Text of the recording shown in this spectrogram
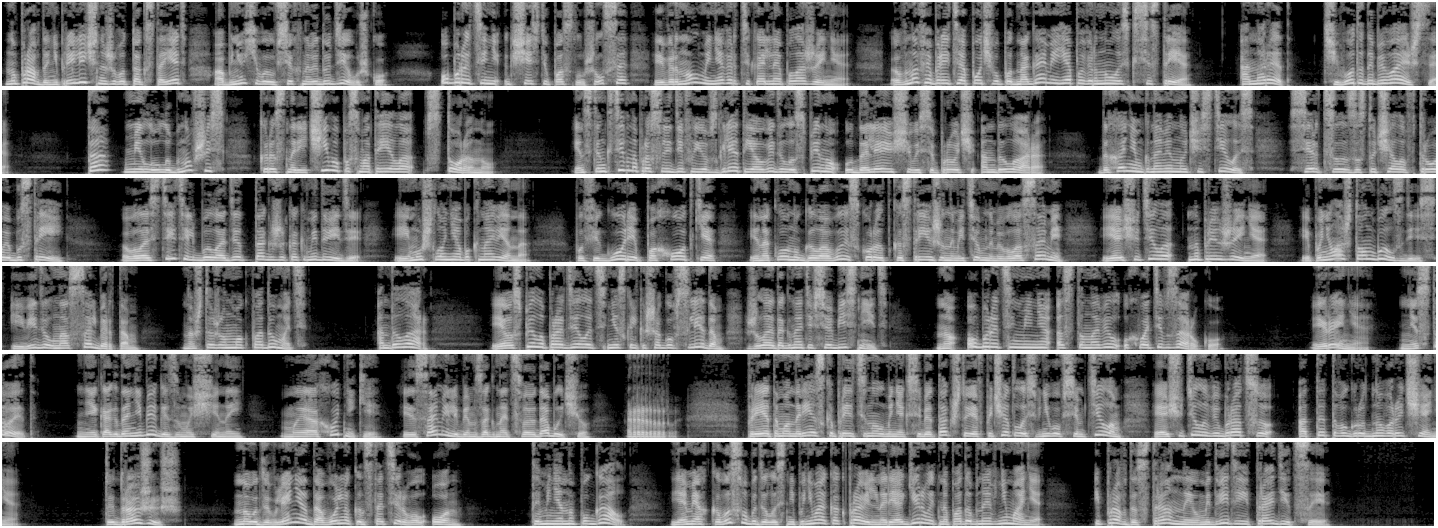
Ну правда, неприлично же вот так стоять, обнюхивая у всех на виду девушку. Оборотень, к счастью, послушался и вернул меня в вертикальное положение. Вновь обретя почву под ногами, я повернулась к сестре. «Аннарет, чего ты добиваешься?» Та, мило улыбнувшись, красноречиво посмотрела в сторону. Инстинктивно проследив ее взгляд, я увидела спину удаляющегося прочь Анделара. Дыхание мгновенно участилось, сердце застучало втрое быстрее. Властитель был одет так же, как медведи, и ему шло необыкновенно. По фигуре, походке и наклону головы с коротко стриженными темными волосами я ощутила напряжение и поняла, что он был здесь и видел нас с Альбертом. Но что же он мог подумать? «Анделар!» Я успела проделать несколько шагов следом, желая догнать и все объяснить, но оборотень меня остановил, ухватив за руку. «Ирэния, не стоит. Никогда не бегай за мужчиной. Мы охотники и сами любим загнать свою добычу. Рррр. При этом он резко притянул меня к себе так, что я впечаталась в него всем телом и ощутила вибрацию от этого грудного рычания. «Ты дрожишь?» На удивление довольно констатировал он. «Ты меня напугал!» Я мягко высвободилась, не понимая, как правильно реагировать на подобное внимание. И правда, странные у медведей традиции.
